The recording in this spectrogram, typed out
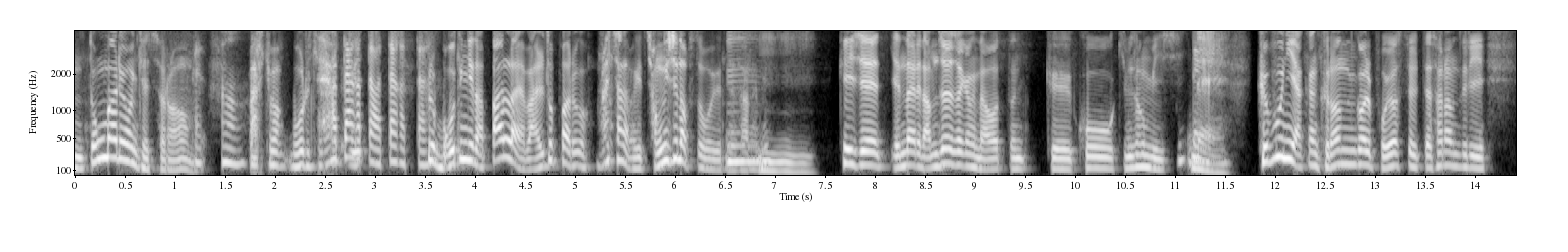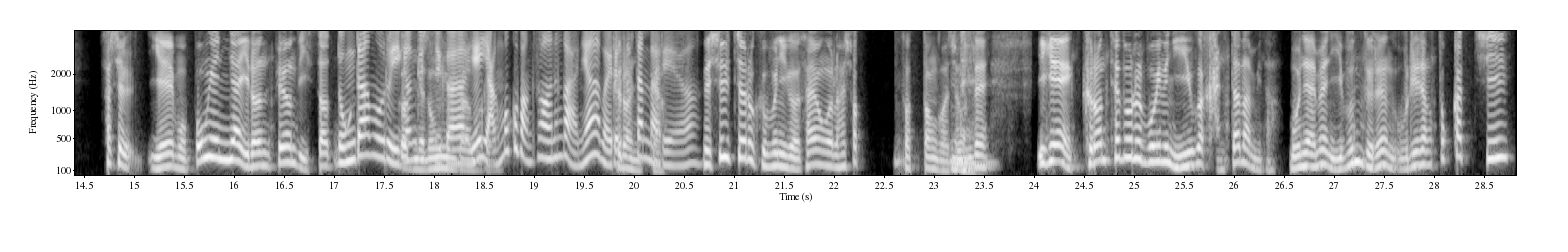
무슨 똥마려운 개처럼 막 그러니까, 어. 이렇게 막 뭐 이렇게 해야 왔다 돼. 갔다 왔다 갔다. 그리고 모든 게 다 빨라요. 말도 빠르고 그렇잖아. 정신 없어 보이거든요, 음. 사람이. 음. 그 이제 옛날에 남자 여자 경 나왔던 그 고 김성민 씨 네. 네. 그분이 약간 그런 걸 보였을 때 사람들이 사실 얘 뭐 뽕했냐 이런 표현도 있었. 농담으로 이강규 씨가 농담으로. 얘약 먹고 방송하는 거 아니야? 막 이랬단 그러니까. 말이에요. 근데 실제로 그분이 그 사용을 하셨었던 거죠. 네. 근데 이게 그런 태도를 보이는 이유가 간단합니다. 뭐냐면 이분들은 우리랑 똑같이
